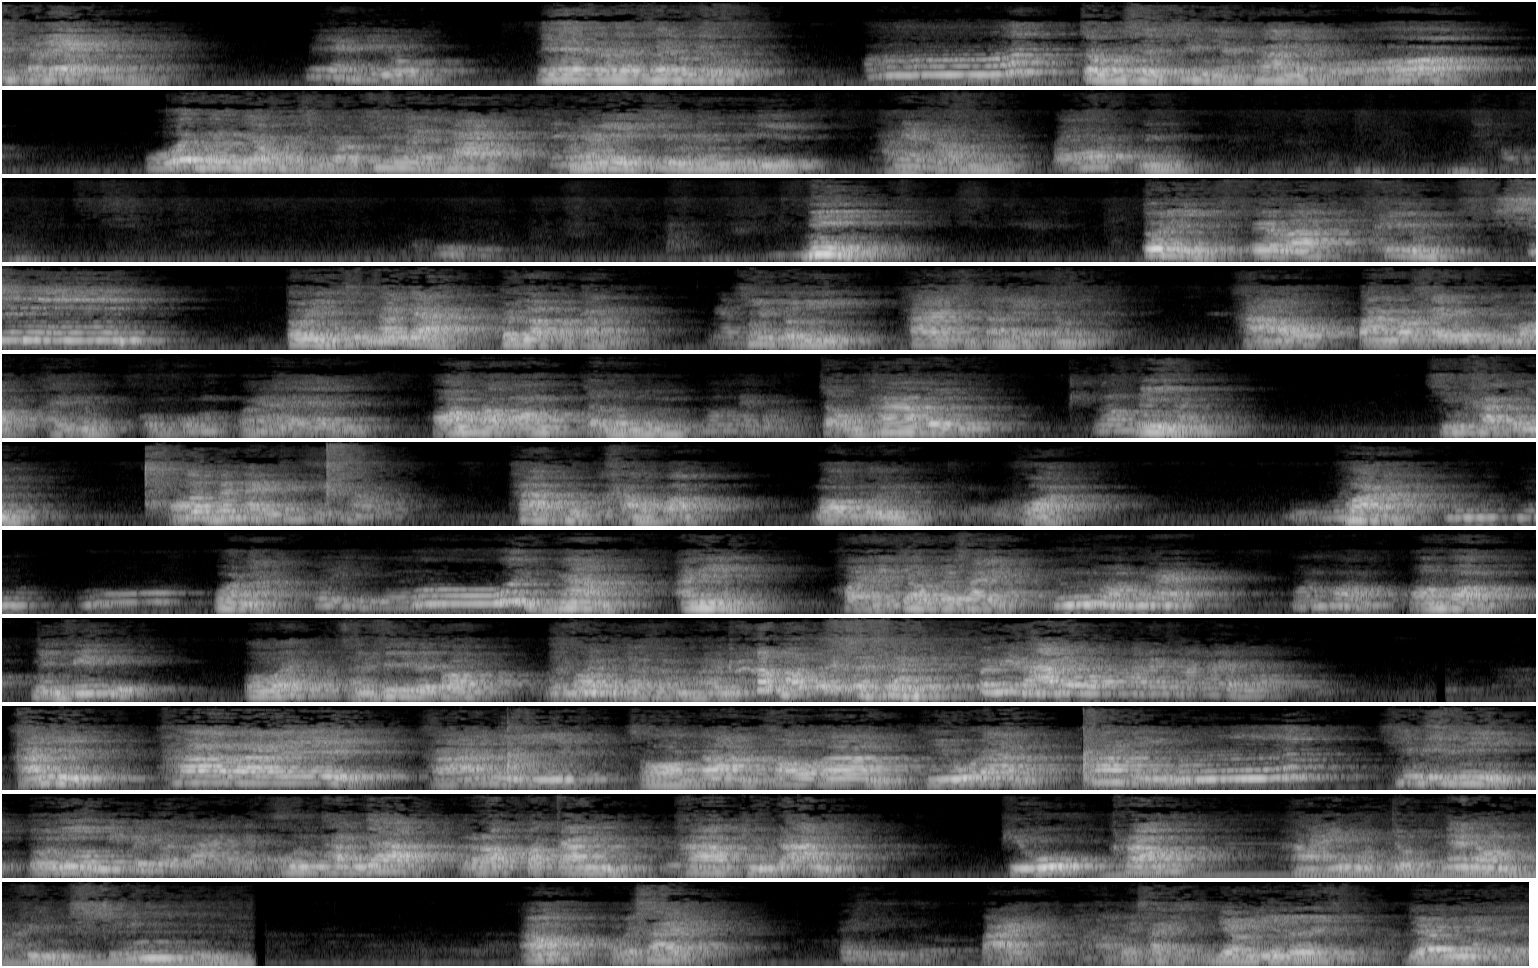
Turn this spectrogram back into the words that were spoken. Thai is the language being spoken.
ขีดตะแรกเลยไม่อย่างเดียวเนี่ยจะเลยใช้เร็วเจ้าบ่ใส่ขี้อย่างข้าเนี่ยบ่โอ้ยเบิ่งเดี๋ยวข่อยสิเอาขี้มาให้ทามันมีขี้มันนึงที่ดีถ่ายทำมันแป๊บหนึงนี่ ตัวนี้เรียกว่าครีมชินีตัวนี้คุณท่านอยากเป็นรับประกันแม่บครีอกมตัวนี้ทาขีดตาแรกจังเลย ขาวปานว่าใครมุกเห็นบ่ใครมุกกลมๆว่าแค่นี้หอมกับหอมเจะหลงมือน้องไม่บอกเจ้าท่าเบิ่งน้องนี่นี่สินค้าตัวนี้หอรถมเป็นไหนเป็นสีขาวถ้าปุ๊บขาวปับลองเบิ่งพวด ว่าน่ะ โอ้พวดน่ะก็อีกเลยโอ้ยงามอันนี้คอยให้เจ้าไปใส่อืมหอมแท้หอมหอมหอมพร้อมนี่ฟีดอีกโอ้ยใส่ฟรีไปก่อน แล้วก็เป็นยาสมุนไพรตัวนี้ท้าเลยบ่ท้าได้กลางไหนบ่ขาหนีบท่าไร ขาหนีบสองด้านเข้าด้านผิวด้านท่าหนีบครีมที่นี่ตัวนี้ มีประโยชน์หลายแท้คุณธัญญารับประกันทาผิวด้าน ผิวคล้ำหายหมดจดแน่นอนครีมชิ่งเอาเอาไปใส่ได้อีกไป เอาไปใส่ เดี๋ยวนี้เลย เดี๋ยวนี้เลย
